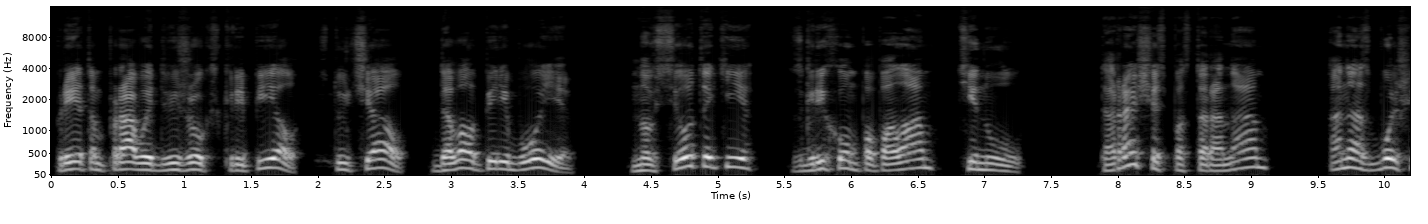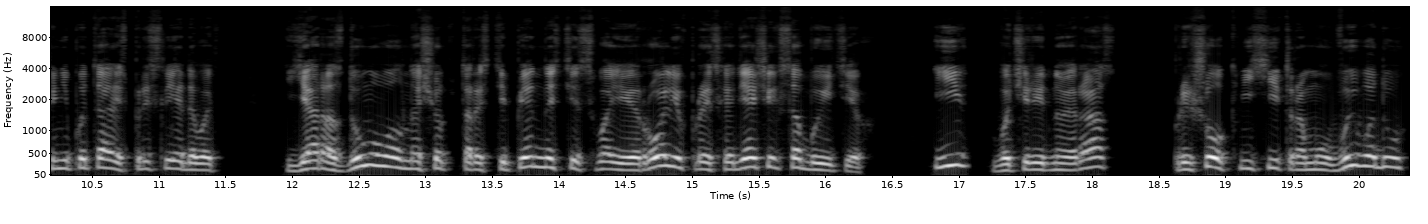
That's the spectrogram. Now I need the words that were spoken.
при этом правый движок скрипел, стучал, давал перебои, но все-таки с грехом пополам тянул. Таращась по сторонам, а нас больше не пытались преследовать, я раздумывал насчет второстепенности своей роли в происходящих событиях и, в очередной раз, пришел к нехитрому выводу,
